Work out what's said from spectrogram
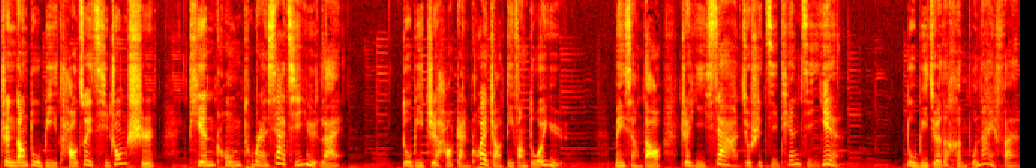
正当杜比陶醉其中时，天空突然下起雨来，杜比只好赶快找地方躲雨。没想到这一下就是几天几夜。杜比觉得很不耐烦，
